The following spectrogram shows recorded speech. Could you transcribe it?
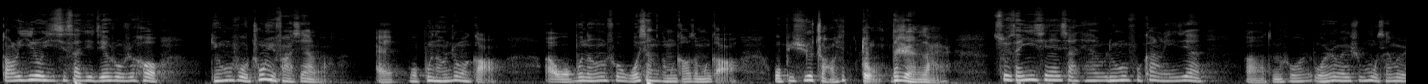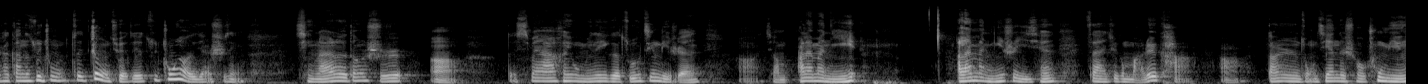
到了一六一七赛季结束之后，林鸿富终于发现了，哎我不能这么搞啊，我不能说我想怎么搞怎么搞，我必须找一些懂的人来。所以在一七年夏天，林鸿富干了一件啊，怎么说？我认为是目前为止他干的最重、最正确、最最重要的一件事情，请来了当时啊的西班牙很有名的一个足球经理人啊，叫阿莱曼尼。阿莱曼尼是以前在这个马略卡啊担任总监的时候出名，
